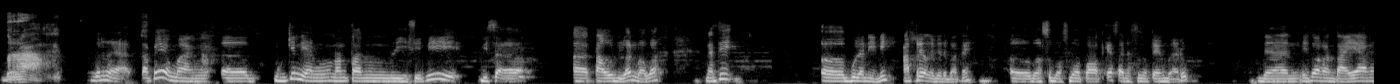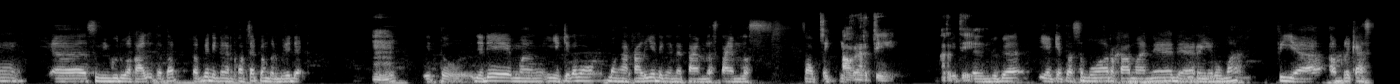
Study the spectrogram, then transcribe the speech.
Berat. Berat. Tapi emang uh, mungkin yang nonton di sini bisa uh, tahu duluan bahwa nanti uh, bulan ini, April lebih tepatnya, uh, sebuah-sebuah podcast ada sesuatu yang baru. Dan itu akan tayang uh, seminggu dua kali tetap, tapi dengan konsep yang berbeda. Mm. Itu. Jadi emang ya kita mau mengakalinya dengan timeless timeless topik. Gitu. Oh, ngerti. Ngerti. Dan juga ya kita semua rekamannya dari rumah via aplikasi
